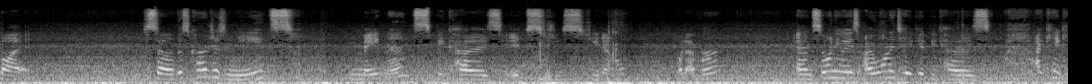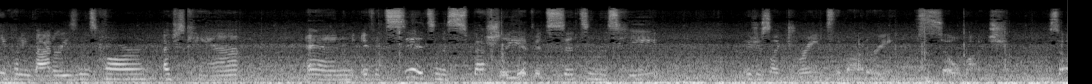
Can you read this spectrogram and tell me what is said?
but so this car just needs maintenance because it's just, you know, whatever. And so anyways, I want to take it because I can't keep putting batteries in this car. I just can't. And if it sits, and especially if it sits in this heat, it just like drains the battery so much. So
